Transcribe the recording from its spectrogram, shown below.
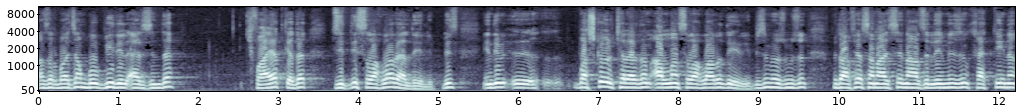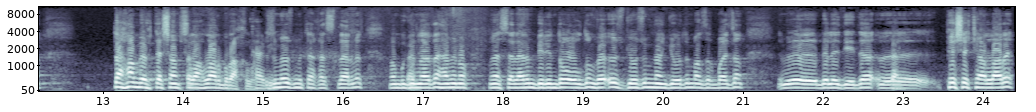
Azərbaycan bu bir il ərzində kifayət qədər ciddi silahlar əldə edib. Biz indi e, başqa ölkələrdən alınan silahları deyirik. Bizim özümüzün Müdafiə Sənayesi Nazirliyimizin xətti ilə daha möhtəşəm silahlar buraxılır. Təbii. Bizim öz mütəxəssislərimiz, mən bu günlərdə həmin o müəssisələrin birində oldum və öz gözümlə gördüm Azərbaycan e, belə deyək də e, peşəkarları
